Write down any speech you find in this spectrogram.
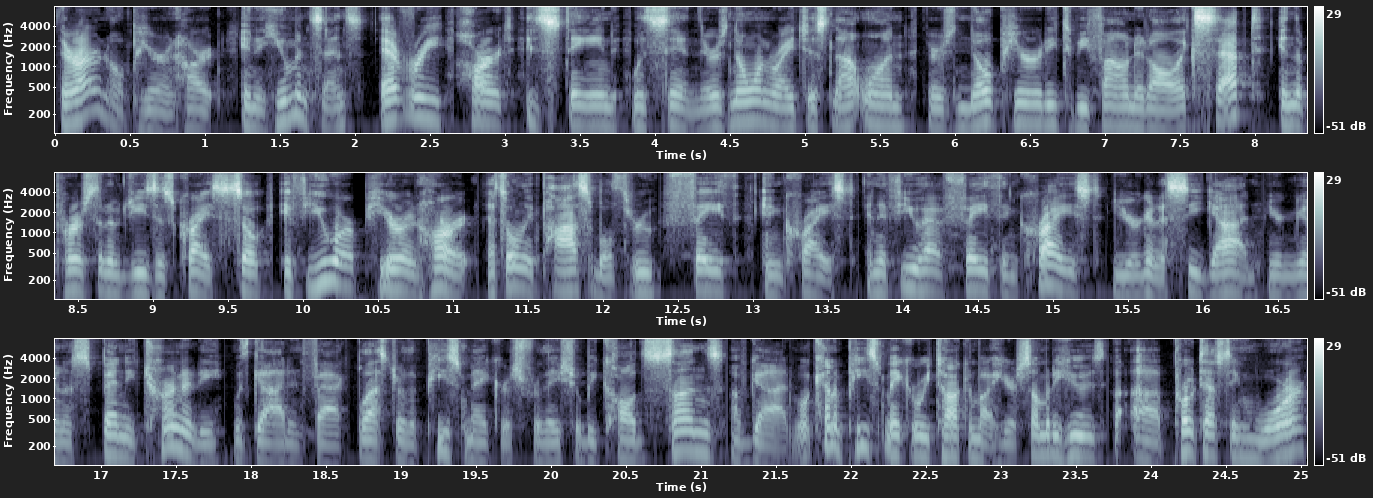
There are no pure in heart in a human sense. Every heart is stained with sin. There is no one righteous, not one. There's no purity to be found at all except in the person of Jesus Christ. So if you are pure in heart, that's only possible through faith in Christ. And if you have faith in Christ, you're going to see God. You're going to spend eternity with God, in fact. Blessed are the peacemakers, for they shall be called sons of God. What kind of peacemaker are we talking about here? Somebody who's uh, protesting war,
